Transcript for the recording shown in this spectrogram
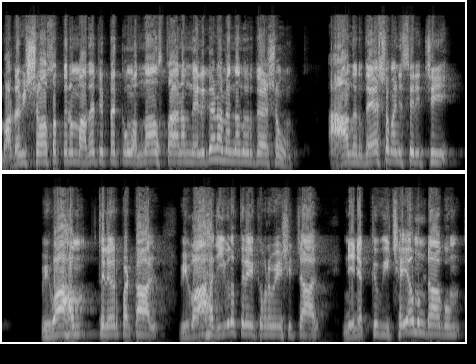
മതവിശ്വാസത്തിനും മതചിട്ടക്കും ഒന്നാം സ്ഥാനം നൽകണമെന്ന നിർദ്ദേശവും ആ നിർദ്ദേശമനുസരിച്ച് വിവാഹത്തിലേർപ്പെട്ടാൽ വിവാഹ ജീവിതത്തിലേക്ക് പ്രവേശിച്ചാൽ നിനക്ക് വിജയമുണ്ടാകും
